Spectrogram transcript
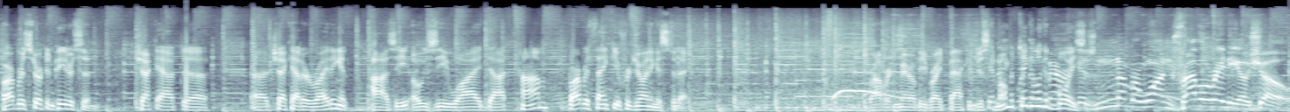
Barbara Sturken Peterson. Check out uh, uh, check out her writing at OZY, O-Z-Y dot com. Barbara, thank you for joining us today. Robert and Mary will be right back in just a moment. Take a look at America's Boise. number one travel radio show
